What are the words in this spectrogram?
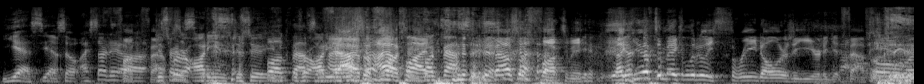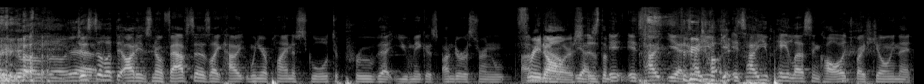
yes, yeah. Yeah. So I started. Fuck uh, FAFSA. Just for started- our audience, just to, Fuck for our FAFSA. audience. I- I FAFSA applied. fucked me. FAFSA fucked me. Like you have to make literally three dollars a year to get FAFSA. Oh my god, bro! Yeah. Just to let the audience know, FAFSA is like how when you're applying to school to prove that you make us under a certain $3. Yeah, is the- it- it's how yeah it's how, you get, it's how you pay less in college by showing that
